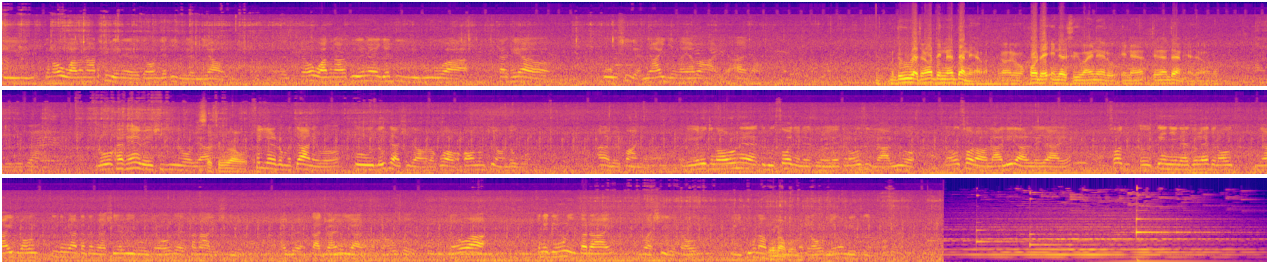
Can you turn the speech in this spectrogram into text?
ဒီကျွန်တော်ဝါသနာတစ်ခုရင်းနဲ့ကျွန်တော်ယက်တီလို့လည်းမရဘူးကျွန်တော်ဝါသနာတစ်ခုရင်းနဲ့ယက်တီဘူးကခက်ခဲရတော့ကိုရှိတယ်အများကြီးရင်ဆိုင်ရမှာဟာတွေအဲ့ဒါကြောင့်မတူဘူးဗျကျွန်တော်တင်နေတက်နေရပါကျွန်တော်တို့ hotel industry ဘိုင်းနဲ့လို့တင်နေတင်နေတက်နေရကျွန်တော် တို့လိုခက်ခဲပဲရှိပြီးတော့ဗျာဆက်ချိုးတာပေါ့စိတ်ရတော့မကြနိုင်ဘူးကိုလုံးပြရှိတာတော့ကိုကအကောင်းဆုံးဖြစ်အောင်လုပ်ပေါ့အဲ့ဒါပဲပါနေတာတကယ်လို့ကျွန်တော်တို့နဲ့ဒီလိုစော့ကျင်နေဆိုရင်လည်းကျွန်တော်တို့စီလာပြီးတော့ကျွန်တော်တို့စော့တာလာလေးလာလည်းရတယ်စော့တင်ကျင်နေဆိုရင်လည်းကျွန်တော်တို့အများကြီးကျွန်တော်တို့ပြည်သမျှတက်သမျှ share ပေးဖို့ကျွန်တော်တို့ရဲ့ဆန္ဒလေးရှိတယ်အဲ့ဒါက join လို့ရတယ်ကျွန်တော်တို့ပဲကျွန်တော်တို့ကတနေ့တင်မှုတွေပတ်တိုင်းဒီမှာရှိတယ်ကျွန်တော်တို့ဒီတူနာပုံမှာကျွန်တော်တို့အများနဲ့လေးတင်ဟုတ်ကဲ့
